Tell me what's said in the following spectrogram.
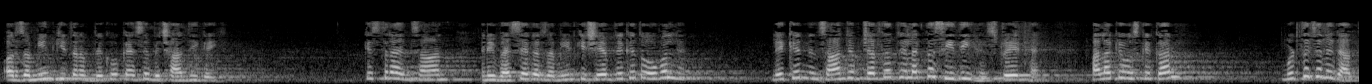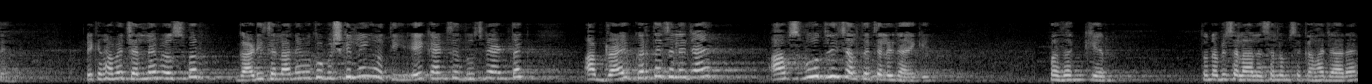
اور زمین کی طرف دیکھو کیسے بچھا دی گئی۔ کس طرح انسان یعنی ویسے اگر زمین کی شیپ دیکھے تو اوول ہے۔ لیکن انسان جب چلتا تو یہ لگتا سیدھی ہے اسٹریٹ ہے۔ حالانکہ اس کے کرم مڑتے چلے جاتے ہیں۔ لیکن ہمیں چلنے میں، اس پر گاڑی چلانے میں کوئی مشکل نہیں ہوتی۔ ایک اینڈ سے دوسرے اینڈ تک آپ ڈرائیو کرتے چلے جائیں، آپ اسموتھلی چلتے چلے جائیں گے۔ پذکر تو نبی صلی اللہ علیہ وسلم سے کہا جا رہا ہے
